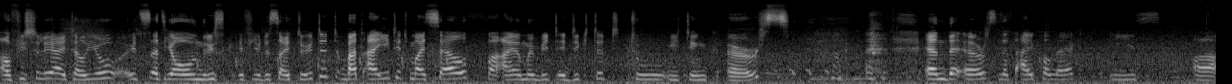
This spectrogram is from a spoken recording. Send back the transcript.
officially, I tell you, it's at your own risk if you decide to eat it. But I eat it myself. I am a bit addicted to eating earth, and the earth that I collect is uh,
